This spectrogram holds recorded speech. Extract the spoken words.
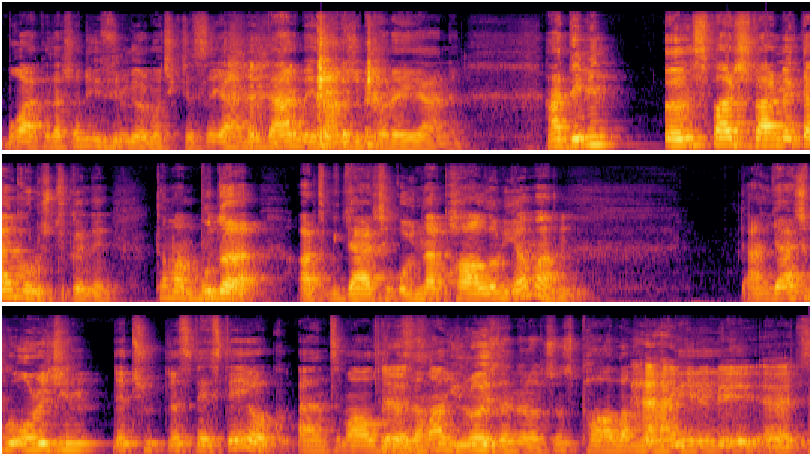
bu arkadaşlara üzülmüyorum açıkçası. Yani vermeyin abicim parayı yani. Ha demin ön sipariş vermekten konuştuk hani. Tamam bu da artık bir gerçek. Oyunlar pahalanıyor ama Hı hı. Yani gerçi bu Origin'de Türk lirası desteği yok. Anthem aldığınız Evet. zaman Euro üzerinden alıyorsunuz. Pahalanma Herhangi gibi bir- evet.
